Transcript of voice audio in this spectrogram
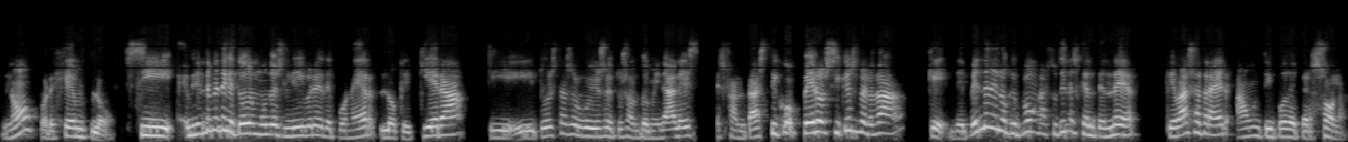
¿no? Por ejemplo, si evidentemente que todo el mundo es libre de poner lo que quiera, si tú estás orgulloso de tus abdominales, es fantástico, pero sí que es verdad que depende de lo que pongas, tú tienes que entender que vas a atraer a un tipo de persona.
